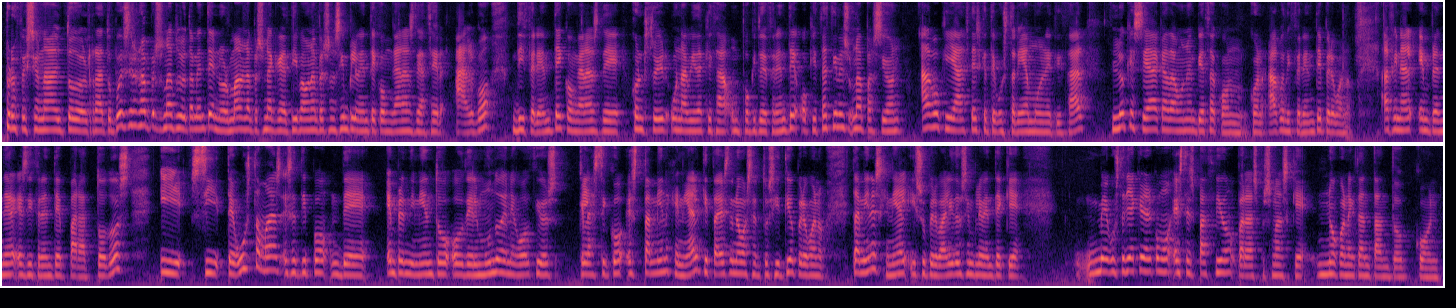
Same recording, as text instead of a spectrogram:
profesional todo el rato. Puedes ser una persona absolutamente normal, una persona creativa, una persona simplemente con ganas de hacer algo diferente, con ganas de construir una vida quizá un poquito diferente o quizá tienes una pasión, algo que ya haces que te gustaría monetizar. Lo que sea, cada uno empieza con, algo diferente, pero bueno, al final emprender es diferente para todos y si te gusta más ese tipo de emprendimiento o del mundo de negocios clásico es también genial, quizá este no va a ser tu sitio, pero bueno, también es genial y súper válido simplemente que me gustaría crear como este espacio para las personas que no conectan tanto con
